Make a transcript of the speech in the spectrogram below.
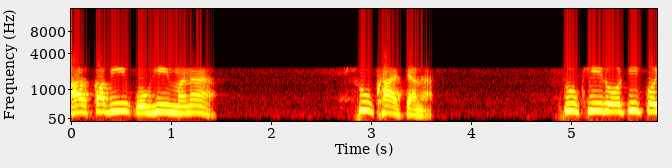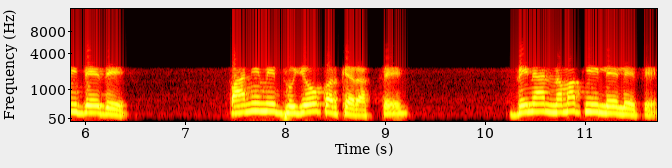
और कभी उभी मना, सूखा चना, सूखी रोटी कोई दे दे, पानी में भुजो करके रखते, बिना नमक ही ले लेते।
